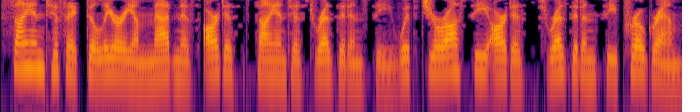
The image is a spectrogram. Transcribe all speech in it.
Scientific Delirium Madness Artist Scientist Residency with Djerassi Artists Residency Program.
